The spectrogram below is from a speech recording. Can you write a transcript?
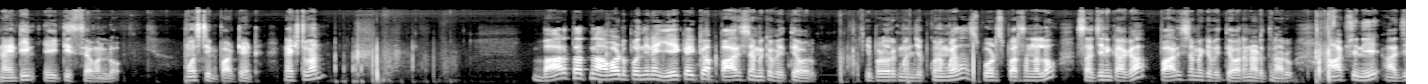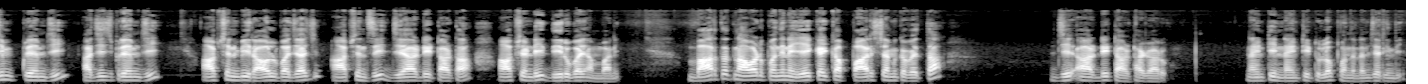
నైన్టీన్ ఎయిటీ సెవెన్లో. Most important. Next one. Bharat Ratna award పొందిన ఏకైక పారిశ్రామికవేత్త ఎవరు? ఇప్పటివరకు మనం చెప్పుకున్నాం కదా స్పోర్ట్స్ పర్సన్లలో సచిన్ కాగా పారిశ్రామికవేత్త ఎవరని అడుగుతున్నారు. Option A Azim Premji Aziz Premji option B Rahul Bajaj option C JRD Tata option D Dhirubhai Ambani. Bharat Ratna award పొందిన ఏకైక పారిశ్రామికవేత్త జేఆర్డి టాటా గారు. నైన్టీన్ నైంటీ టూలో పొందడం జరిగింది.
